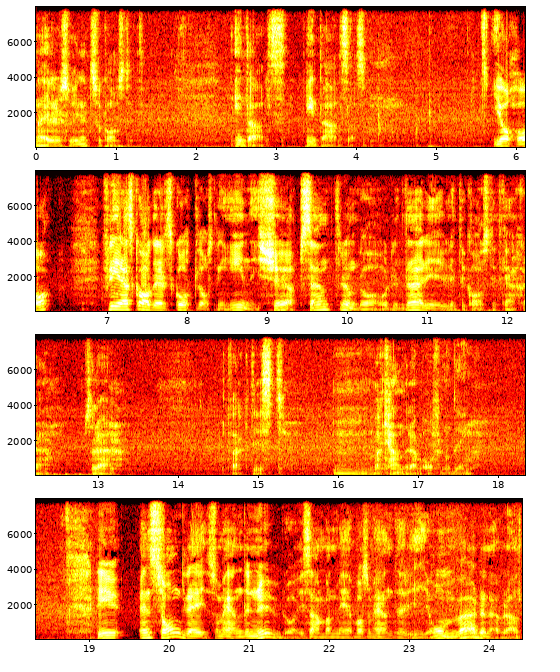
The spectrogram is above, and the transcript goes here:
Nej, eller så är det inte så konstigt. Inte alls. Inte alls alltså. Jaha. Flera skador efter skottlossning in i köpcentrum då. Och det där är ju lite konstigt kanske. Sådär. Faktiskt. Mm, vad kan det där vara för någonting? Det är ju en sån grej som händer nu då i samband med vad som händer i omvärlden överallt.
